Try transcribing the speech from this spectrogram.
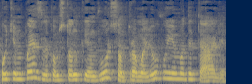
Потім пензликом з тонким ворсом промальовуємо деталі.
